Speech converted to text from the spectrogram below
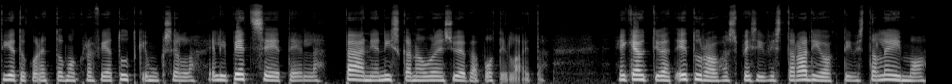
tietokonetomografia tutkimuksella eli PET-CTllä pään ja niskanaulojen syöpäpotilaita. He käyttivät eturauhaspesifistä radioaktiivista leimaa,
